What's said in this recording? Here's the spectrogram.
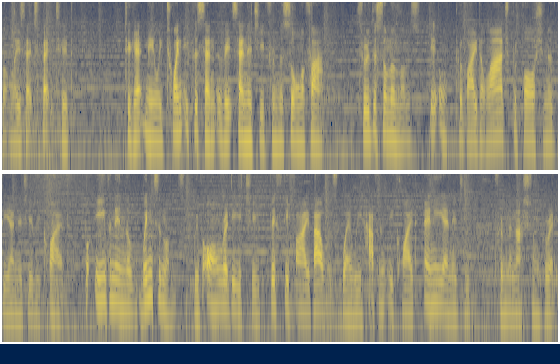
Hospital is expected to get nearly 20% of its energy from the solar farm. Through the summer months, it will provide a large proportion of the energy required. But even in the winter months, we've already achieved 55 hours where we haven't required any energy from the national grid.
